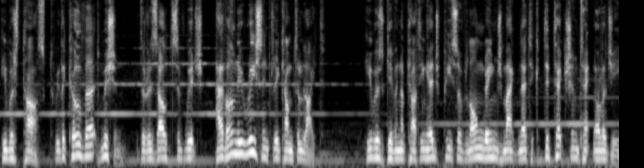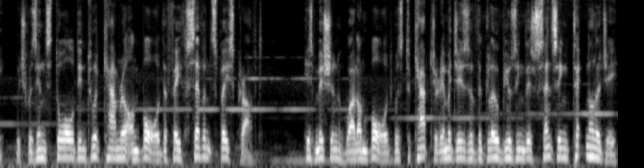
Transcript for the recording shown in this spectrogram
he was tasked with a covert mission, the results of which have only recently come to light. He was given a cutting-edge piece of long-range magnetic detection technology, which was installed into a camera on board the Faith 7 spacecraft. His mission while on board was to capture images of the globe using this sensing technology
